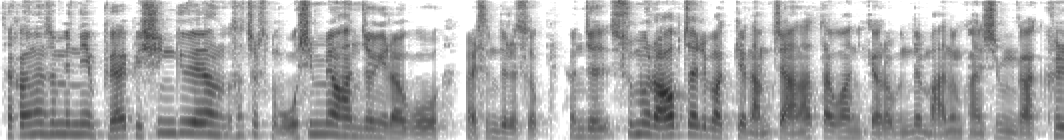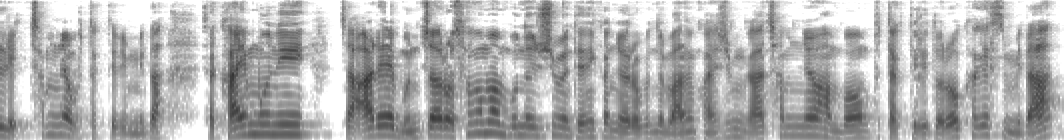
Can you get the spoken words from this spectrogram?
자 강남 선배님 VIP 신규 회원 선착순 50명 한정이라고 말씀드렸었고 현재 29자리 밖에 남지 않았다고 하니까 여러분들 많은 관심과 클릭 참여 부탁드립니다. 자 가입 문의 자 아래 문자로 성함만 보내주시면 되니까요. 여러분들 많은 관심과 참여 한번 부탁드리도록 하겠습니다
